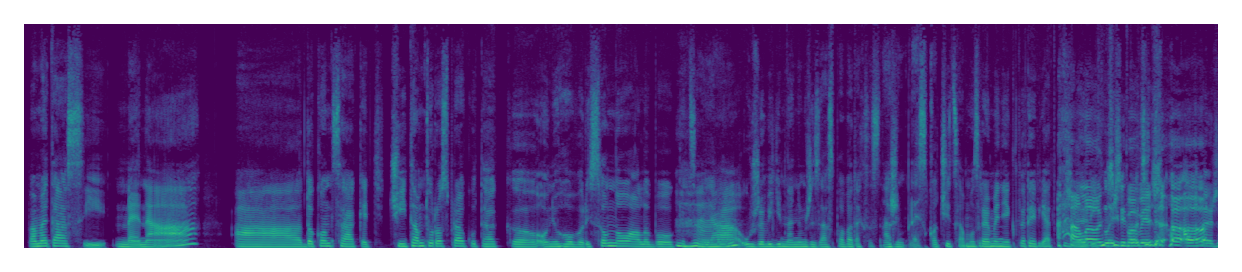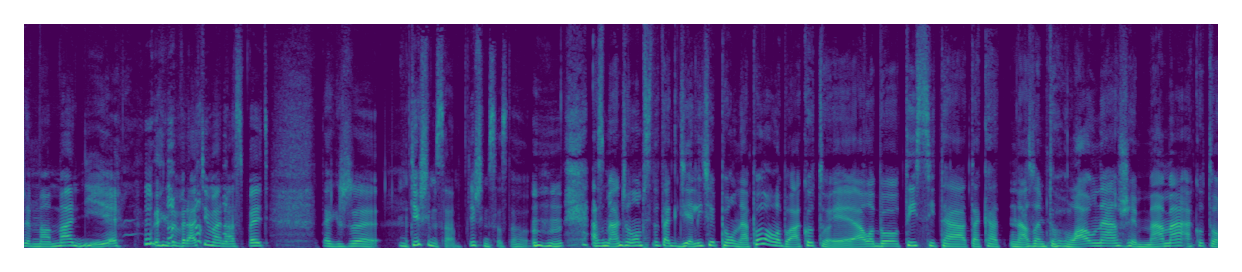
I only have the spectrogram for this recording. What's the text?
pamätá si mená, a dokonca, keď čítam tú rozprávku, tak e, o ňu hovorí so mnou, alebo keď mm-hmm. sa mhm. ja už vidím na ňom, že zaspáva, tak sa snažím preskočiť samozrejme niektoré riadky. Ale on ti povie, že, ale že mama nie. Takže vráti ma naspäť. Takže teším sa, teším sa z toho. Uh-huh. A s manželom si to tak delíte pol na pol, alebo ako to je? Alebo ty si tá taká, nazvem to hlavná, že mama, ako to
